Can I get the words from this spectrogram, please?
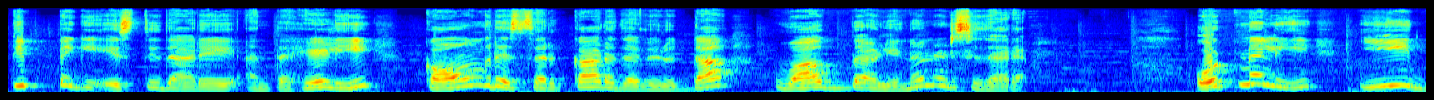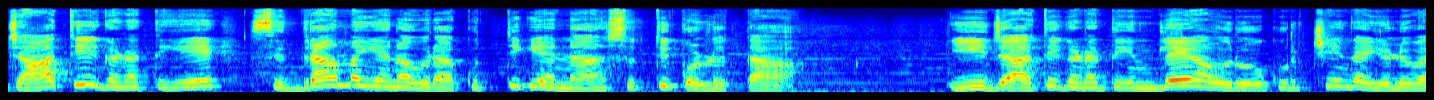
ತಿಪ್ಪೆಗೆ ಎಸ್ತಿದ್ದಾರೆ ಅಂತ ಹೇಳಿ ಕಾಂಗ್ರೆಸ್ ಸರ್ಕಾರದ ವಿರುದ್ಧ ವಾಗ್ದಾಳಿಯನ್ನು ನಡೆಸಿದ್ದಾರೆ. ಒಟ್ನಲ್ಲಿ ಈ ಜಾತಿ ಗಣತಿಯೇ ಸಿದ್ದರಾಮಯ್ಯನವರ ಕುತ್ತಿಗೆಯನ್ನ ಸುತ್ತಿಕೊಳ್ಳುತ್ತಾ? ಈ ಜಾತಿ ಗಣತಿಯಿಂದಲೇ ಅವರು ಕುರ್ಚಿಯಿಂದ ಏಳುವ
